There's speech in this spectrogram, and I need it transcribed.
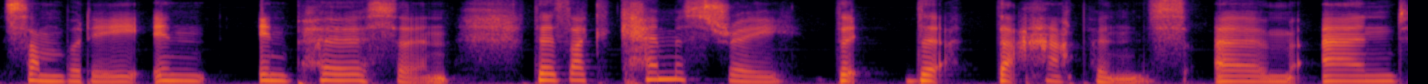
somebody in in person, there's like a chemistry that that that happens, um, and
